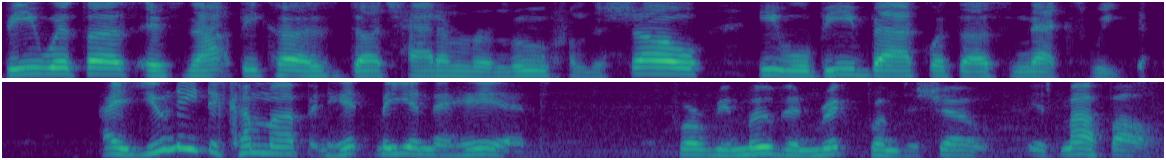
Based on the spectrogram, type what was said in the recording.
be with us. It's not because Dutch had him removed from the show. He will be back with us next week. Hey, you need to come up and hit me in the head for removing Rick from the show. It's my fault.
